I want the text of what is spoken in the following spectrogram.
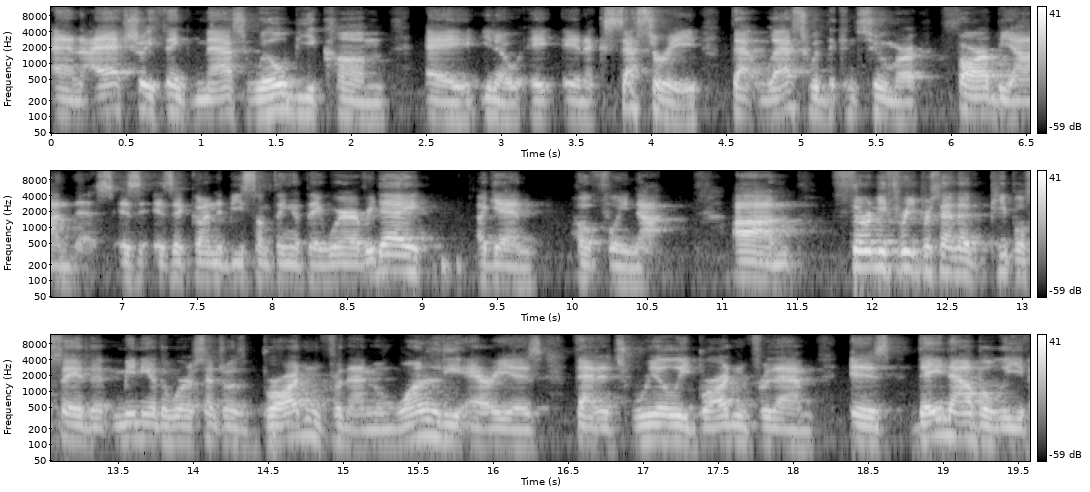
And I actually think masks will become a, you know, a, an accessory that lasts with the consumer far beyond this. Is, is it going to be something that they wear every day? Again, hopefully not. Um, 33% of people say that meaning of the word essential is broadened for them. And one of the areas that it's really broadened for them is they now believe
